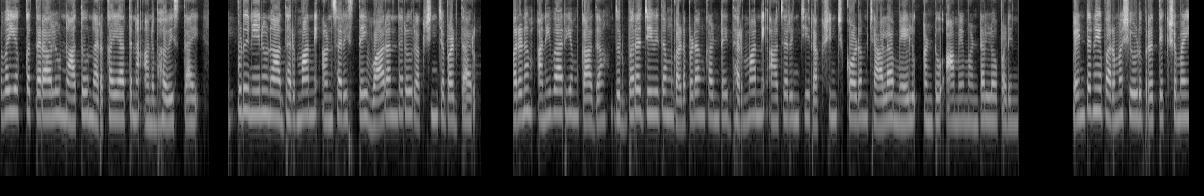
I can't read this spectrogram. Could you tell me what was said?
ఇరవై ఒక్క తరాలు నాతో నరకయాతన అనుభవిస్తాయి. ఇప్పుడు నేను నా ధర్మాన్ని అనుసరిస్తే వారందరూ రక్షించబడతారు. మరణం అనివార్యం కాదా? దుర్భర జీవితం గడపడం కంటే ధర్మాన్ని ఆచరించి రక్షించుకోవడం చాలా మేలు అంటూ ఆమె మంటల్లో పడింది. వెంటనే పరమశివుడు ప్రత్యక్షమై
